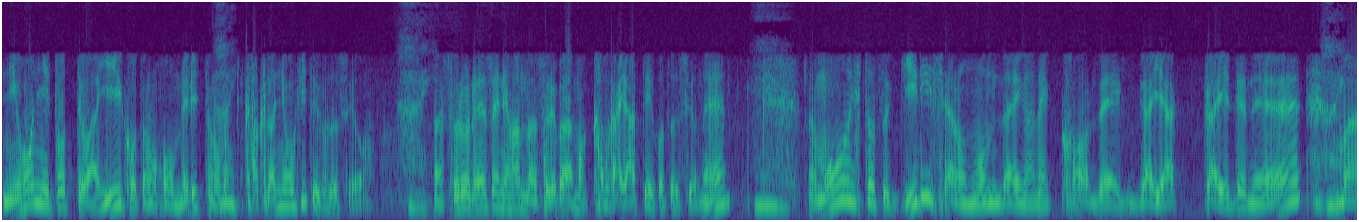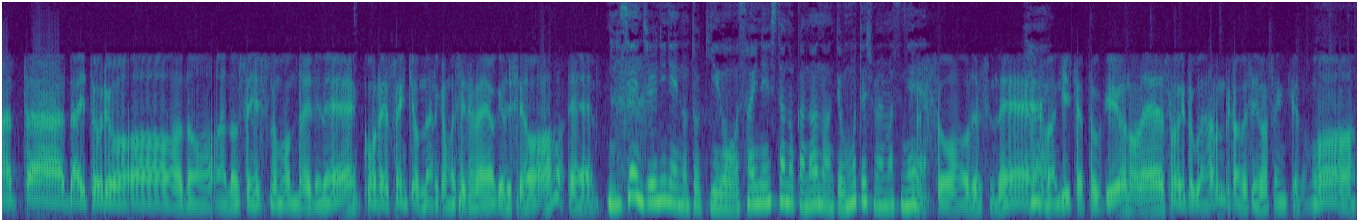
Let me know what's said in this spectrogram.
日本にとってはいいことの方、メリットの方が格段に大きいということですよ。はい、それを冷静に判断すれば、まあ、株買いだということですよね。もう一つ、ギリシャの問題がね、これが厄会でね、はい、また大統領のあの選出の問題でね、これ、選挙になるかもしれないわけですよ、えー、2012年の時を再燃したのかななんて思ってしまいますね。そうですね、はい、まあ、ギリシャ特有のね、そういうところあるのかもしれませんけども、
